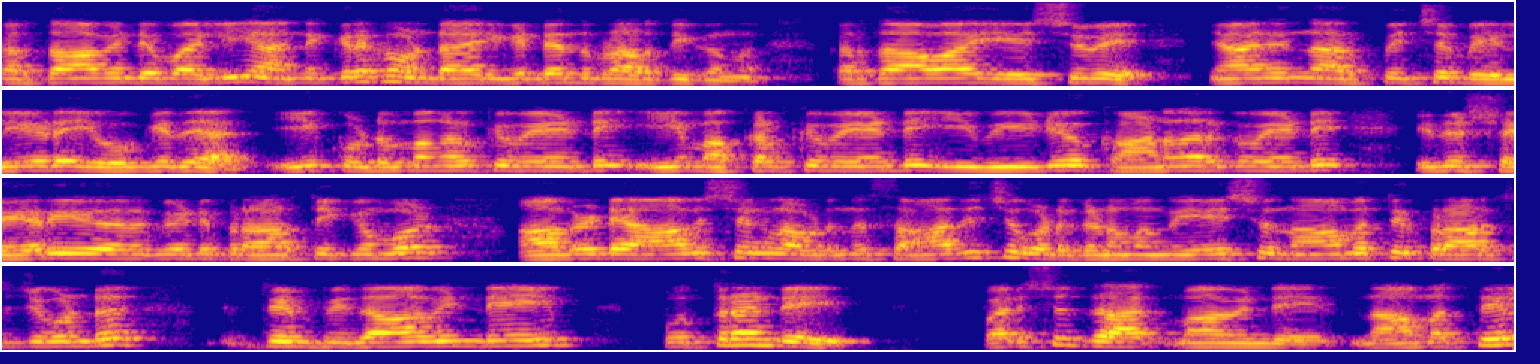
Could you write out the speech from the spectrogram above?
കർത്താവിന്റെ വലിയ അനുഗ്രഹം ഉണ്ടായിരിക്കട്ടെ എന്ന് പ്രാർത്ഥിക്കുന്നു. കർത്താവായ യേശുവെ ഞാൻ ഇന്ന് അർപ്പിച്ച ബലിയുടെ യോഗ്യതയാൽ ഈ കുടുംബങ്ങൾക്ക് വേണ്ടി ഈ മക്കൾക്ക് വേണ്ടി ഈ വീഡിയോ കാണുന്നവർക്ക് വേണ്ടി ഇത് ഷെയർ ചെയ്തവർക്ക് വേണ്ടി പ്രാർത്ഥിക്കുമ്പോൾ അവരുടെ ആവശ്യങ്ങൾ അവിടുന്ന് സാധിച്ചു കൊടുക്കണമെന്ന് യേശു നാമത്തിൽ പ്രാർത്ഥിച്ചുകൊണ്ട് പിതാവിന്റെയും പുത്രന്റെയും പരിശുദ്ധാത്മാവിന്റെയും നാമത്തിൽ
